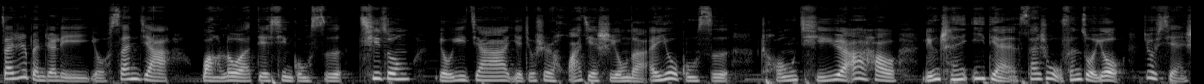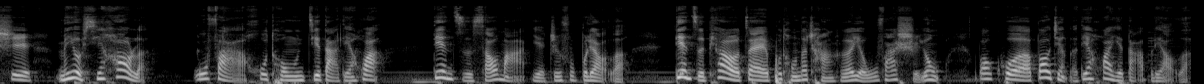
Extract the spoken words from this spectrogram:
在日本这里有三家网络电信公司，其中有一家也就是华姐使用的 AU 公司，从七月二号凌晨一点三十五分左右就显示没有信号了，无法互通接打电话，电子扫码也支付不了了。电子票在不同的场合也无法使用，包括报警的电话也打不了了。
